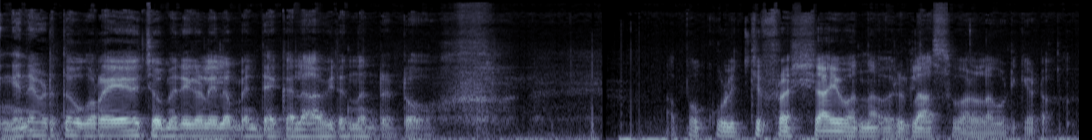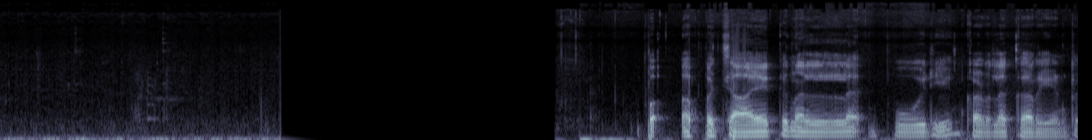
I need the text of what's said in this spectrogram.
അങ്ങനെ ഇവിടുത്തെ കുറേ ചുമരുകളിലും എന്റെ കലാവിരുന്നുണ്ട് കേട്ടോ. അപ്പോൾ കുളിച്ച് ഫ്രഷായി വന്ന ഒരു ഗ്ലാസ് വെള്ളം കുടിക്കട്ടോ അപ്പോൾ അപ്പം ചായക്ക് നല്ല പൂരിയും കടലക്കറിയുണ്ട്.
